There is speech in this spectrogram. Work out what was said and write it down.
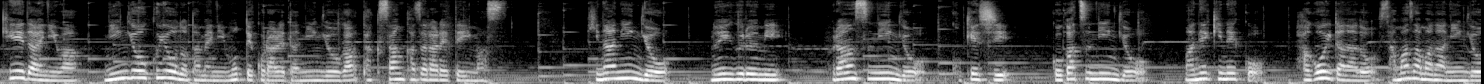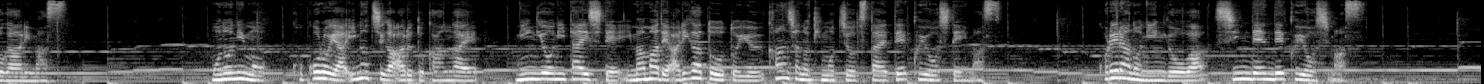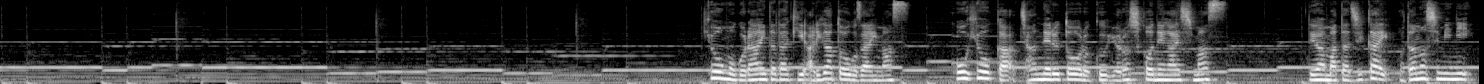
境内には人形供養のために持ってこられた人形がたくさん飾られています。ひな人形ぬいぐるみフランス人形こけし五月人形招き猫羽子板などさまざまな人形があります。物にも心や命があると考え人形に対して今までありがとうという感謝の気持ちを伝えて供養しています。これらの人形は神殿で供養します。今日もご覧いただきありがとうございます。高評価チャンネル登録よろしくお願いします。ではまた次回お楽しみに。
